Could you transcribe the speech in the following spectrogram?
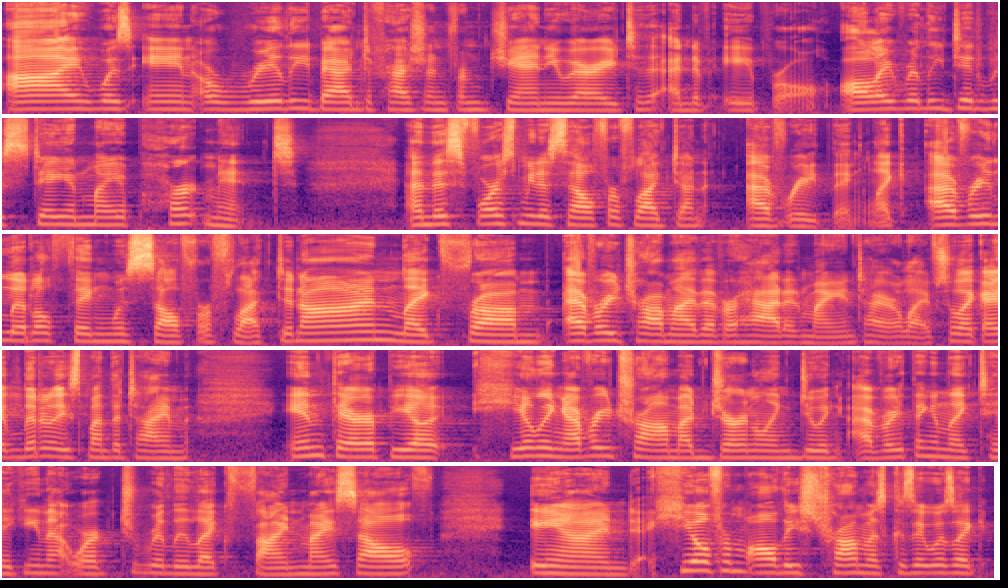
I was in a really bad depression from January to the end of April. All I really did was stay in my apartment. And this forced me to self reflect on everything. Like every little thing was self reflected on, like from every trauma I've ever had in my entire life. So, like, I literally spent the time in therapy, uh, healing every trauma, journaling, doing everything, and like taking that work to really like find myself and heal from all these traumas because it was like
